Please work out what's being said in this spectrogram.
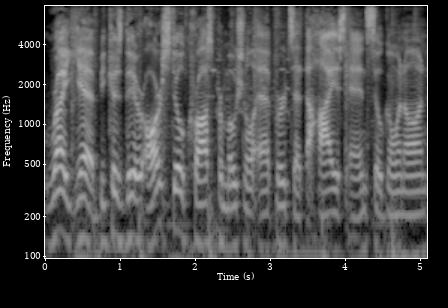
Right, yeah, because there are still cross promotional efforts at the highest end still going on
